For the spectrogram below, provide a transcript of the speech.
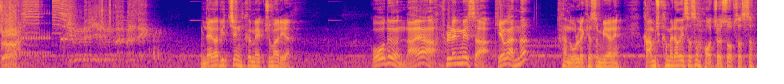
자. 내가 빚진 그 맥주 말이야. 고든 나야 블랙메사 기억 안 나? 놀래켜서 미안해. 감시 카메라가 있어서 어쩔 수 없었어.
